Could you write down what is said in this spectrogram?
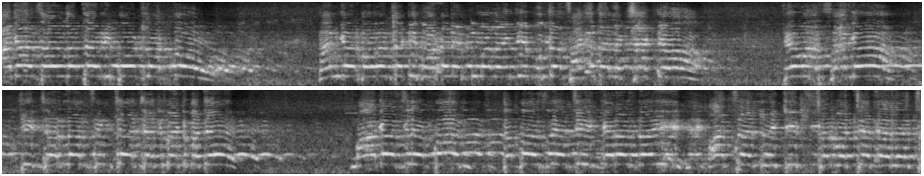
वाघा चौघाचा रिपोर्ट लागतो. धनगर बाबांसाठी धोरण तुम्हाला इथे मुद्दा सांगायचा लक्षात ठेवा. तेव्हा सांगा की जर्नल सिंगच्या जजमेंटमध्ये मागासले पण तपासण्याची गरज नाही. आजचा लिखित सर्वोच्च न्यायालयाचा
